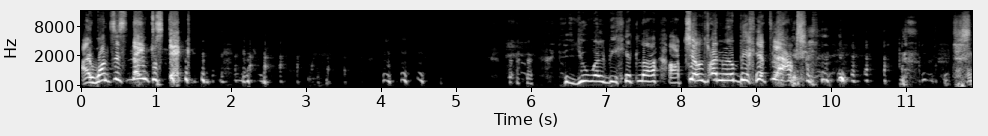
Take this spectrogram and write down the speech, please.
I want this name to stick. You will be Hitler. Our children will be Hitler. There's,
